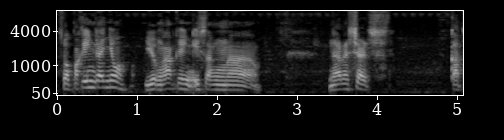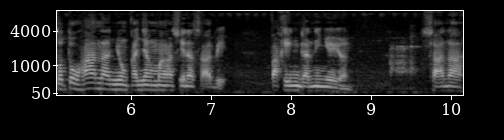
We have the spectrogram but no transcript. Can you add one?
So pakinggan nyo yung aking isang na, na research. Katotohanan yung kanyang mga sinasabi. Pakinggan ninyo yon. Sana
